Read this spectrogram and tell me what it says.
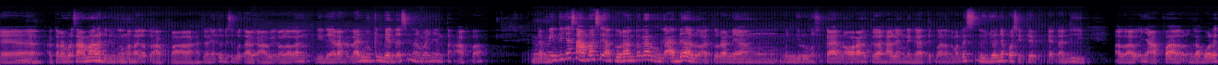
Kayak aturan bersama lah di lingkungan masyarakat itu apa. Hasilnya itu disebut awi awi kalau kan di daerah lain mungkin beda sih namanya entah apa. Hmm. tapi intinya sama sih aturan tuh kan nggak ada loh aturan yang menjerumuskan orang ke hal yang negatif. Kan otomatis tujuannya positif kayak tadi awi awinya apa nggak boleh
